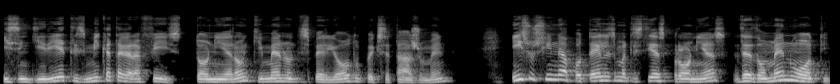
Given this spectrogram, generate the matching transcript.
η συγκυρία της μη καταγραφής των ιερών κειμένων της περίοδου που εξετάζουμε ίσως είναι αποτέλεσμα της Θείας Πρόνοιας δεδομένου ότι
